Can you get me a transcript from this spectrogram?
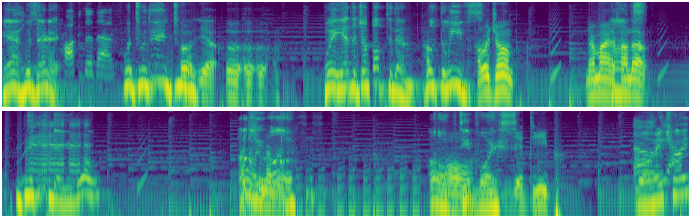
Yeah, and who's that? Talk to them. What do they do? uh, yeah. Uh, uh, uh. Wait, you had to jump up to them. Look, the leaves. How do I jump? Never mind. I Uh, found out. there you go. I Oh, just you- remembered. oh. Oh, Oh, deep voice. Yeah, deep. You want me to yeah. try?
